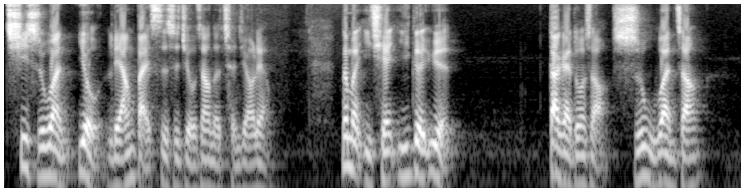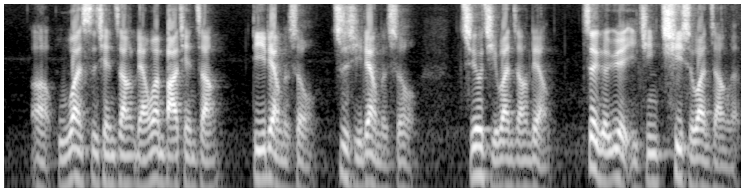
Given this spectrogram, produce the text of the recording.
七十万又两百四十九张的成交量，那么以前一个月大概多少？十五万张，呃，五万四千张，两万八千张，低量的时候，自息量的时候，只有几万张量。这个月已经七十万张了。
